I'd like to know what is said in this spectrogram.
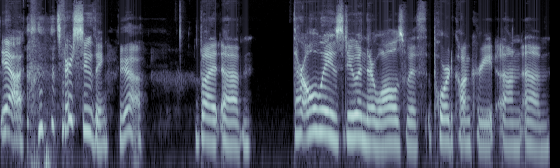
yeah, it's very soothing. yeah. But um, they're always doing their walls with poured concrete on. Um,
